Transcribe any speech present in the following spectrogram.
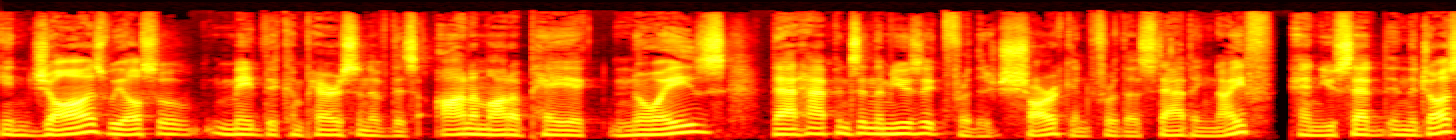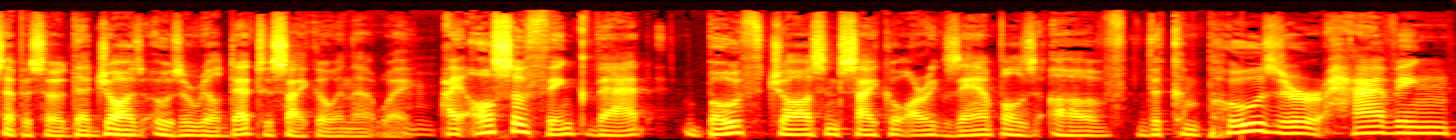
In Jaws, we also made the comparison of this onomatopoeic noise that happens in the music for the shark and for the stabbing knife. And you said in the Jaws episode that Jaws owes a real debt to Psycho in that way. I also think that both Jaws and Psycho are examples of the composer having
